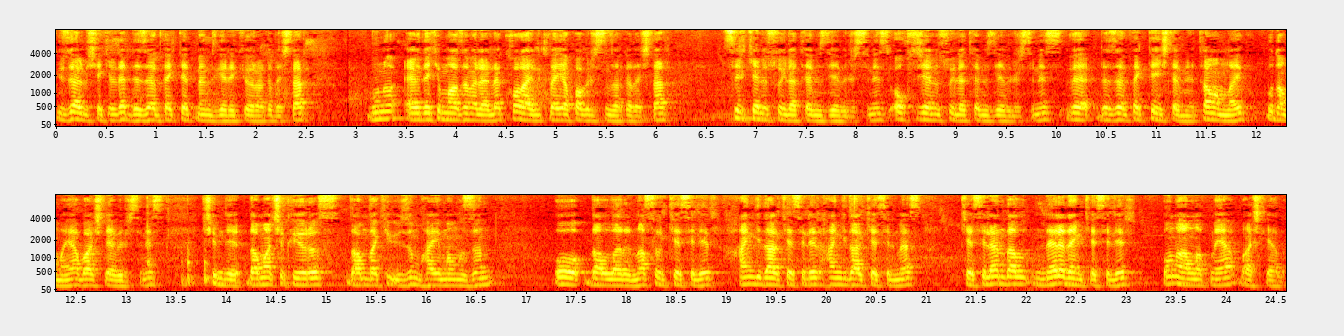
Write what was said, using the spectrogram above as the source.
güzel bir şekilde dezenfekte etmemiz gerekiyor arkadaşlar. Bunu evdeki malzemelerle kolaylıkla yapabilirsiniz arkadaşlar. Sirkeli suyla temizleyebilirsiniz, oksijenli suyla temizleyebilirsiniz ve dezenfekte işlemini tamamlayıp budamaya başlayabilirsiniz. Şimdi dama çıkıyoruz. Damdaki üzüm haymamızın o dalları nasıl kesilir, hangi dal kesilir, hangi dal kesilmez, kesilen dal nereden kesilir onu anlatmaya başlayalım.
